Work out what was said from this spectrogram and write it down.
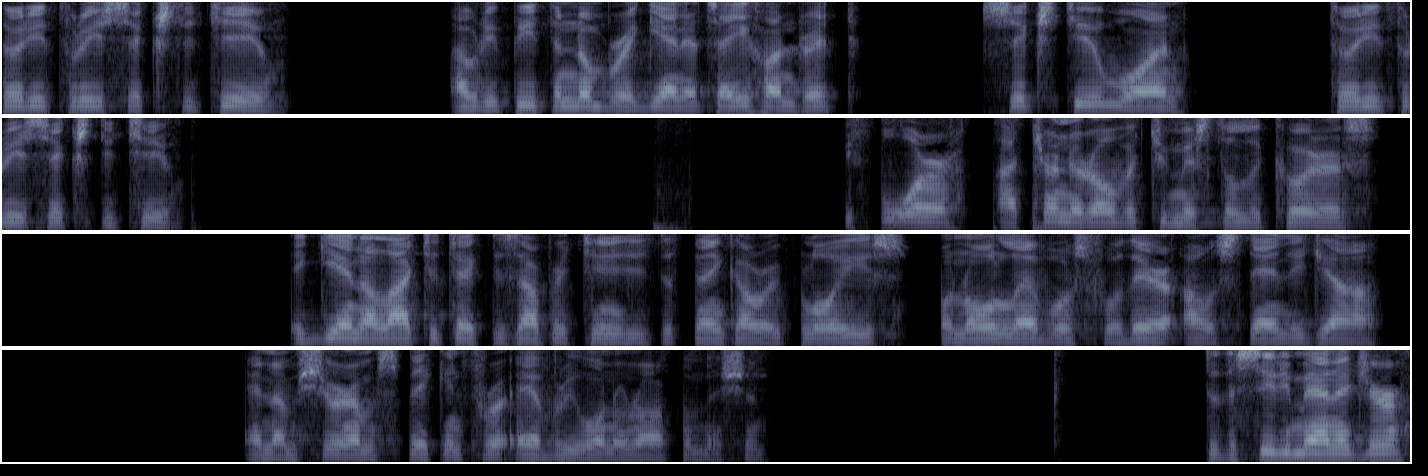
3362. I'll repeat the number again. It's 800 621 3362. Before I turn it over to Mr. LeCouris, again, I'd like to take this opportunity to thank our employees on all levels for their outstanding job. And I'm sure I'm speaking for everyone on our commission. To the city manager,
